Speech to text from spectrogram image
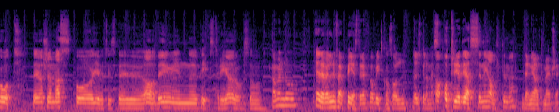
på det. Jag kör mest på givetvis, det är ju ja, det är ju min eh, PS3 då. Så. Ja, men då är det väl ungefär PS3, favoritkonsol, där du spelar mest. Ja, och 3DS är alltid med. Den är alltid med i och för sig.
